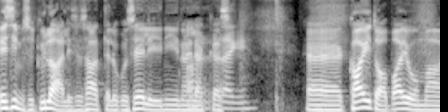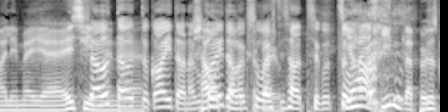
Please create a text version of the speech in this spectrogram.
esimese külalise saatelugu, see oli nii naljakas. räägi. Kaido Pajumaa oli meie Shout esimene out to. Kaido, nagu Shout Kaido peaks uuesti saatesse kutsuma jaa, kindlalt peaks,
